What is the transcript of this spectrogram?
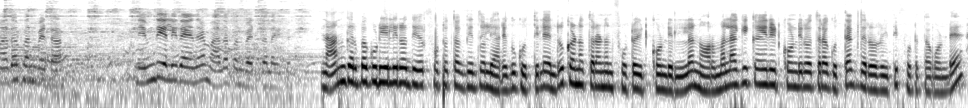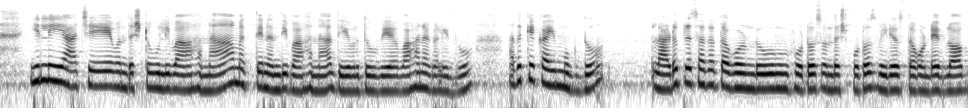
ಮಾದಪ್ಪನ ಬೆಟ್ಟ. ನೆಮ್ಮದಿ ಎಲ್ಲಿದೆ ಅಂದರೆ ಮಾದಪ್ಪನ ಬೆಟ್ಟದಲ್ಲ ಇದೆ ನಾನು ಗರ್ಭಗುಡಿಯಲ್ಲಿರೋ ದೇವ್ರ ಫೋಟೋ ತೆಗ್ದಿದ್ದು ಅಲ್ಲಿ ಯಾರಿಗೂ ಗೊತ್ತಿಲ್ಲ. ಎಲ್ಲರೂ ಕಣ್ಣೋ ಥರ ನನ್ನ ಫೋಟೋ ಇಟ್ಕೊಂಡಿರಲಿಲ್ಲ. ನಾರ್ಮಲಾಗಿ ಕೈಯಲ್ಲಿ ಇಟ್ಕೊಂಡಿರೋ ಥರ ಗೊತ್ತಾಗ್ದಿರೋ ರೀತಿ ಫೋಟೋ ತಗೊಂಡೆ. ಇಲ್ಲಿ ಆಚೆ ಒಂದಷ್ಟು ಹುಲಿ ವಾಹನ ಮತ್ತು ನಂದಿ ವಾಹನ ದೇವ್ರದ್ದು ವಾಹನಗಳಿದ್ವು. ಅದಕ್ಕೆ ಕೈ ಮುಗಿದು ಲಾಡು ಪ್ರಸಾದ ತಗೊಂಡು ಫೋಟೋಸ್ ಒಂದಷ್ಟು ಫೋಟೋಸ್ ವೀಡಿಯೋಸ್ ತೊಗೊಂಡೆ. ವ್ಲಾಗ್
